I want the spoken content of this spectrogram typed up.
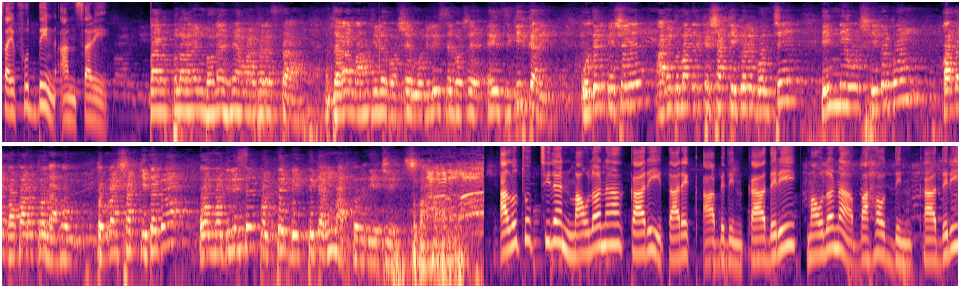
সাইফুদ্দিন আনসারি। বলে হে আমার ফেরেশতা, যারা মাহফিলে বসে, মজলিসে বসে এই জিকিরকারী, ওদের বিষয়ে আমি তোমাদেরকে সাক্ষী করে বলছি ও কত তোমরা সাক্ষী ও মজলিসের প্রত্যেক ব্যক্তিকে আমি মাফ করে দিয়েছি। আলোচক ছিলেন মাওলানা কারি তারেক আবেদিন কাদেরি, মাওলানা বাহাউদ্দিন কাদেরি,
